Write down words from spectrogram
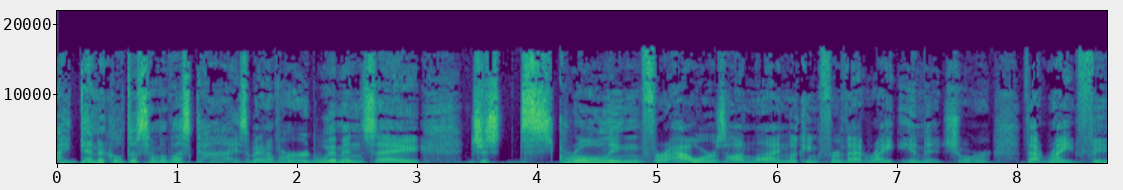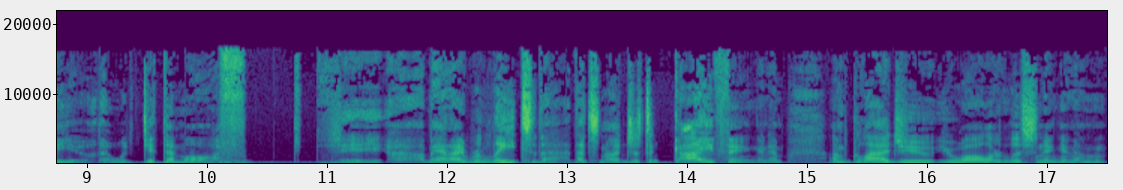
identical to some of us guys, man. I've heard women say just scrolling for hours online looking for that right image or that right video that would get them off. Uh, man, I relate to that. That's not just a guy thing, and I'm I'm glad you you all are listening, and I'm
